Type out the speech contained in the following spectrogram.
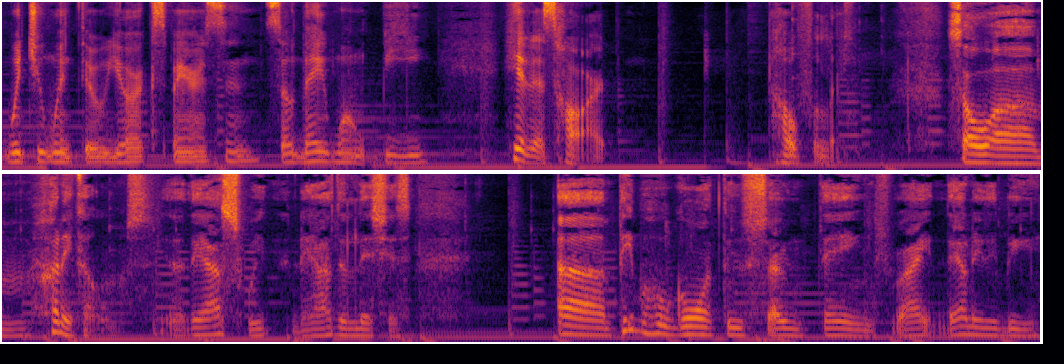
what you went through, your experiencing, so they won't be hit as hard. Hopefully. So, um, honeycombs, they are sweet, they are delicious. Um, people who are going through certain things, right? They don't need to be.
